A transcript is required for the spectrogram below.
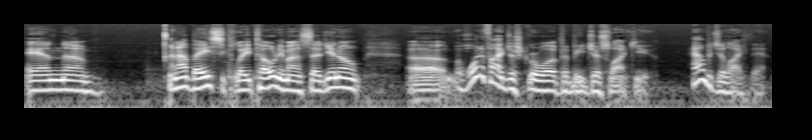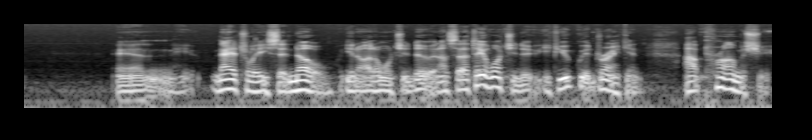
And, um, and I basically told him, I said, you know, uh, what if I just grow up to be just like you? How would you like that? And he, naturally, he said, No, you know, I don't want you to do it. And I said, I'll tell you what you do. If you quit drinking, I promise you,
